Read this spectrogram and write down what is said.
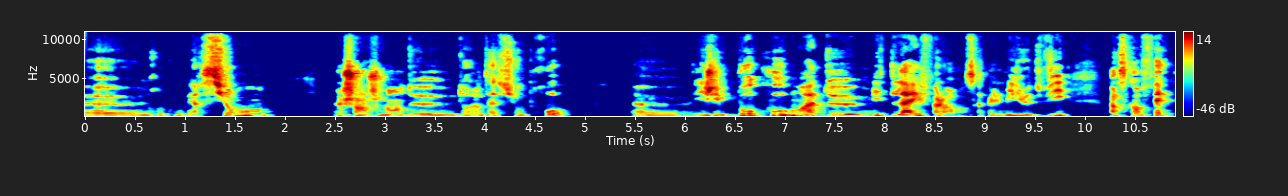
euh, une reconversion, un changement d'orientation pro. Euh, et j'ai beaucoup moi de midlife, alors on s'appelle milieu de vie, parce qu'en fait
